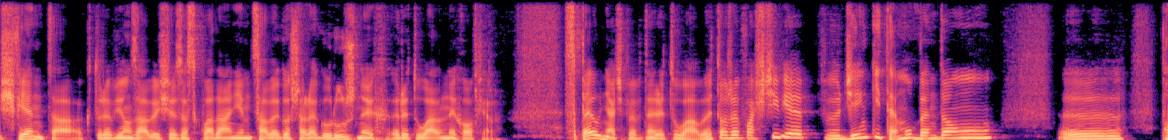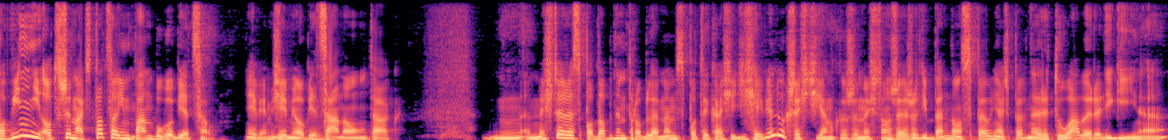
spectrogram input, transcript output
święta, które wiązały się ze składaniem całego szeregu różnych rytualnych ofiar, spełniać pewne rytuały, to że właściwie y, dzięki temu będą y, powinni otrzymać to, co im Pan Bóg obiecał. Nie wiem, ziemię obiecaną, tak. Mm, Myślę, że z podobnym problemem spotyka się dzisiaj wielu chrześcijan, którzy myślą, że jeżeli będą spełniać pewne rytuały religijne,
